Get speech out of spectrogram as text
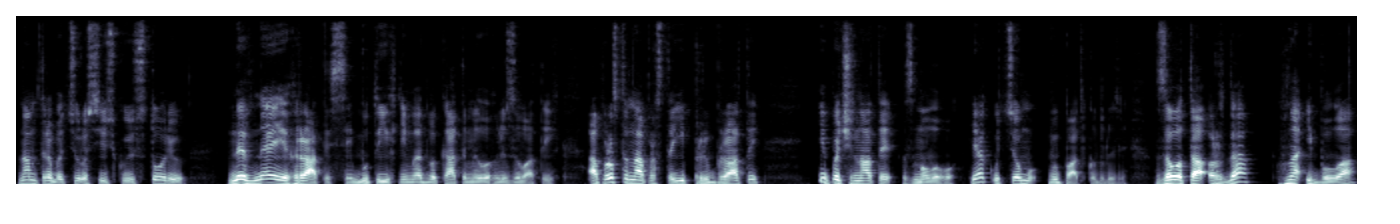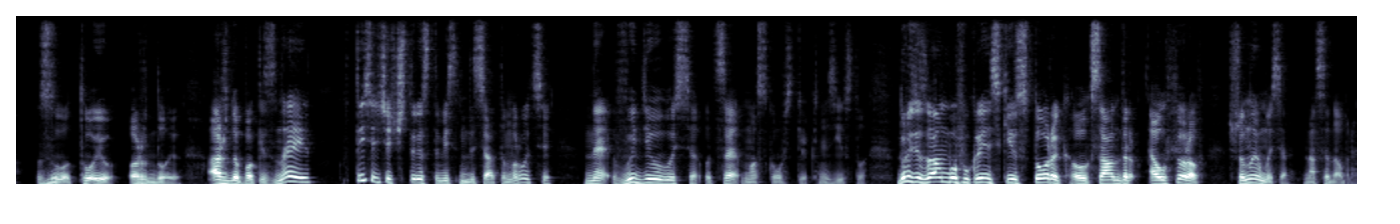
нам треба цю російську історію не в неї гратися і бути їхніми адвокатами і легалізувати їх, а просто-напросто її прибрати і починати з малого. Як у цьому випадку, друзі. Золота Орда, вона і була Золотою Ордою. Аж допоки з неї в 1480 році не виділилося оце Московське князівство. Друзі, з вами був український історик Олександр Алфьоров. Шануємося на все добре.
